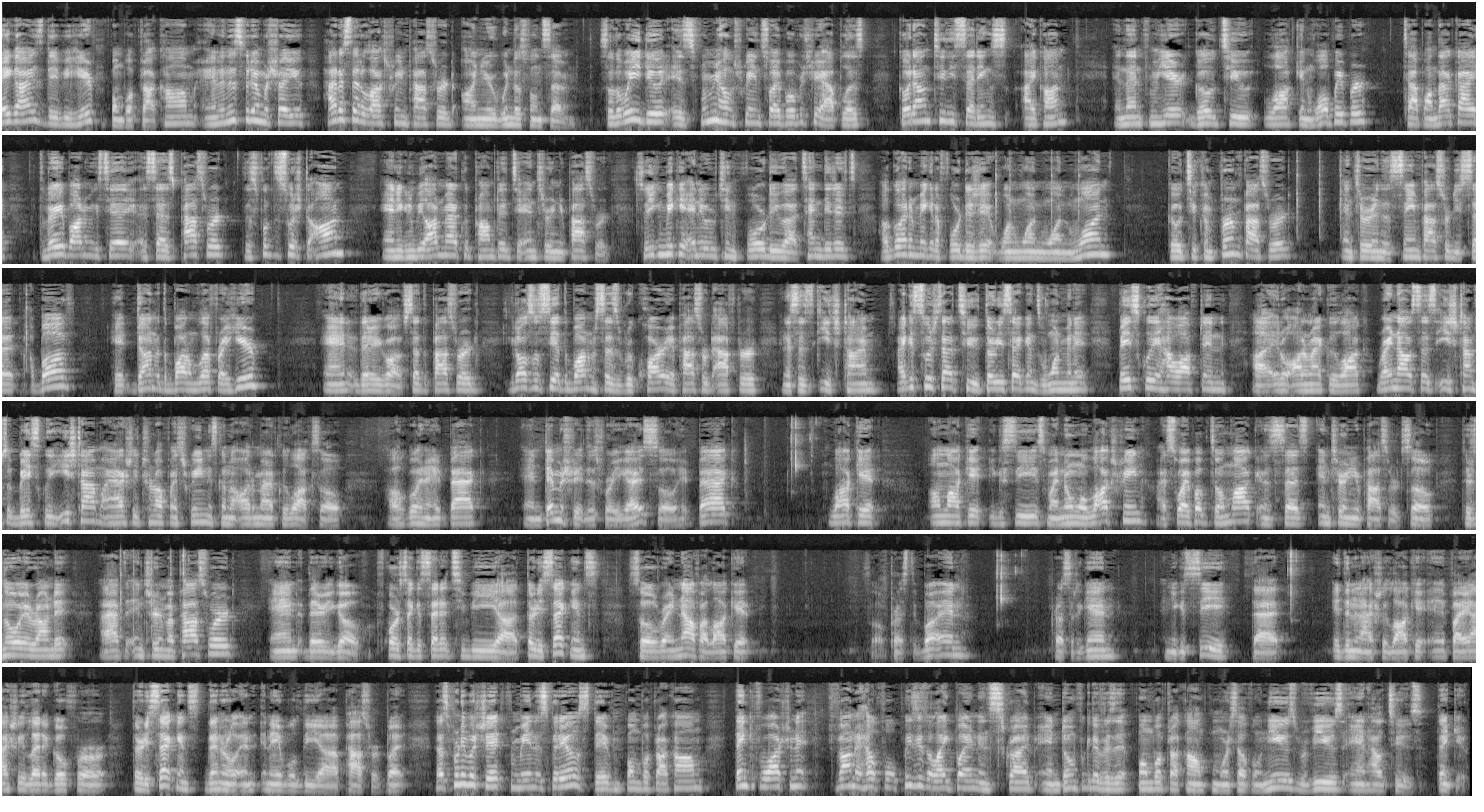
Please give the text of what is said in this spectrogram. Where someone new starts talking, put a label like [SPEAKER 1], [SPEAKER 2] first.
[SPEAKER 1] Hey guys, Davey here from PhoneBuff.com and in this video I'm going to show you how to set a lock screen password on your Windows Phone 7. So the way you do it is from your home screen, swipe over to your app list, go down to the settings icon, and then from here go to lock and wallpaper, tap on that guy. At the very bottom you can see it says password, just flip the switch to on and you're going to be automatically prompted to enter in your password. So you can make it anywhere between 4 to uh, 10 digits. I'll go ahead and make it a 4 digit 1111. Go to confirm password enter in the same password you set above, hit done at the bottom left right here, and there you go, I've set the password. You can also see at the bottom it says require a password after, and it says each time. I can switch that to 30 seconds, one minute, basically how often uh, it'll automatically lock. Right now it says each time, so basically each time I actually turn off my screen, it's gonna automatically lock. So I'll go ahead and hit back and demonstrate this for you guys. So hit back, lock it, unlock it, you can see it's my normal lock screen. I swipe up to unlock and it says enter in your password. So there's no way around it. I have to enter in my password and there you go. Of course I could set it to be uh, 30 seconds. So right now if I lock it, so I'll press the button, press it again, and you can see that it didn't actually lock it. If I actually let it go for 30 seconds, then it'll en enable the uh, password. But that's pretty much it for me in this video. It's Dave from phonebuff.com. Thank you for watching it. If you found it helpful, please hit the like button and subscribe. And don't forget to visit phonebuff.com for more cell phone news, reviews, and how-tos. Thank you.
